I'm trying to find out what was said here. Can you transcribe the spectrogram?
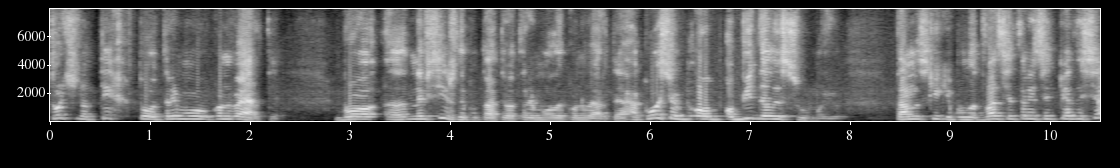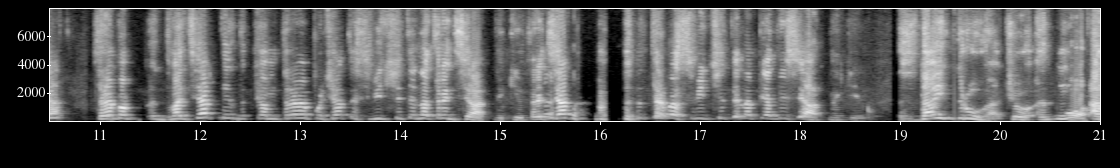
точно тих, хто отримував конверти. Бо е, не всі ж депутати отримували конверти, а когось об, об, обідали сумою. Там скільки було? 20, 30, 50? Треба двадцятникам треба почати свідчити на тридцятників. Тридцятникам треба свідчити на п'ятдесятників. Здай друга. Чого? О, а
